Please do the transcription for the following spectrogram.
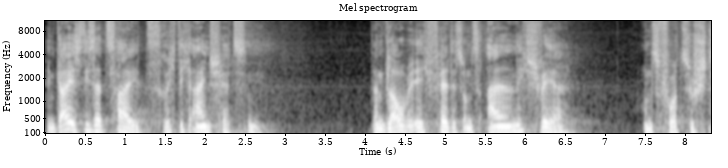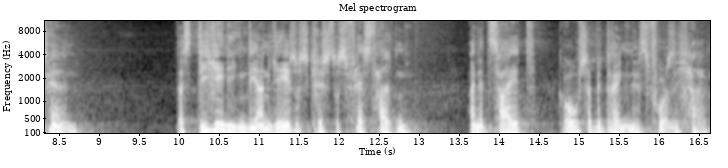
den Geist dieser Zeit richtig einschätzen, dann glaube ich, fällt es uns allen nicht schwer, uns vorzustellen, dass diejenigen, die an Jesus Christus festhalten, eine Zeit großer Bedrängnis vor sich haben.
